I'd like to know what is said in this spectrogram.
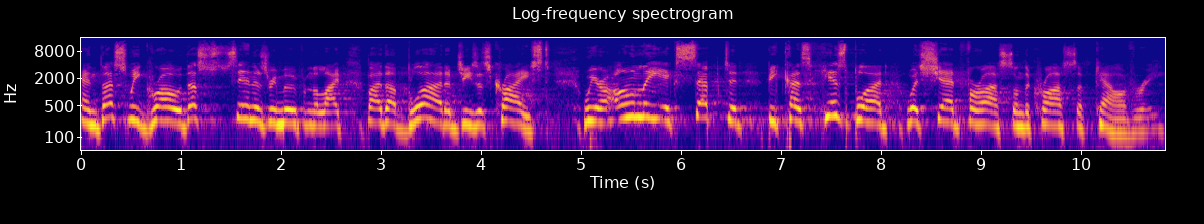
And thus we grow, thus sin is removed from the life by the blood of Jesus Christ. We are only accepted because His blood was shed for us on the cross of Calvary.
